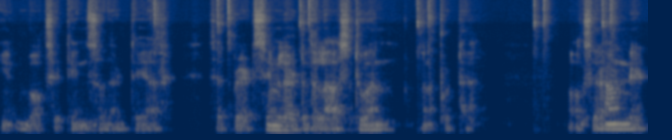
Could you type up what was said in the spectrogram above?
in box it in so that they are separate, similar to the last one. I'm gonna put a box around it.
